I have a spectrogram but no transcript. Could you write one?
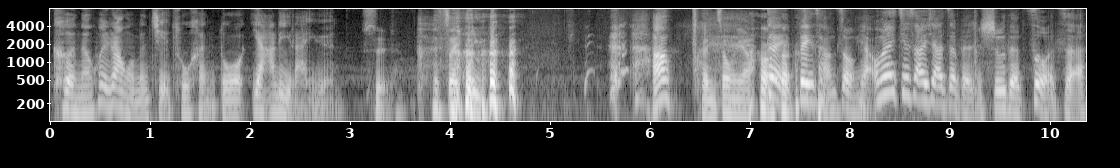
可能会让我们解除很多压力来源。是，所以 好很重要，对，非常重要。我们来介绍一下这本书的作者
